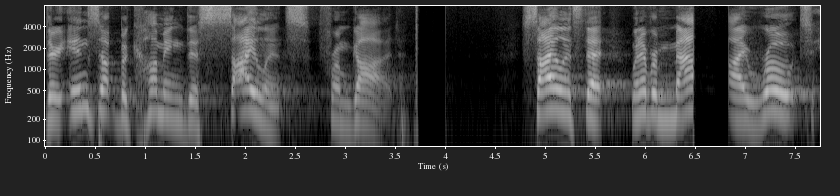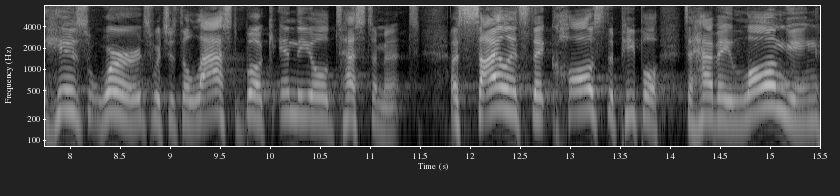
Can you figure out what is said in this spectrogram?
there ends up becoming this silence from God. Silence that whenever Malachi wrote his words, which is the last book in the Old Testament, a silence that caused the people to have a longing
